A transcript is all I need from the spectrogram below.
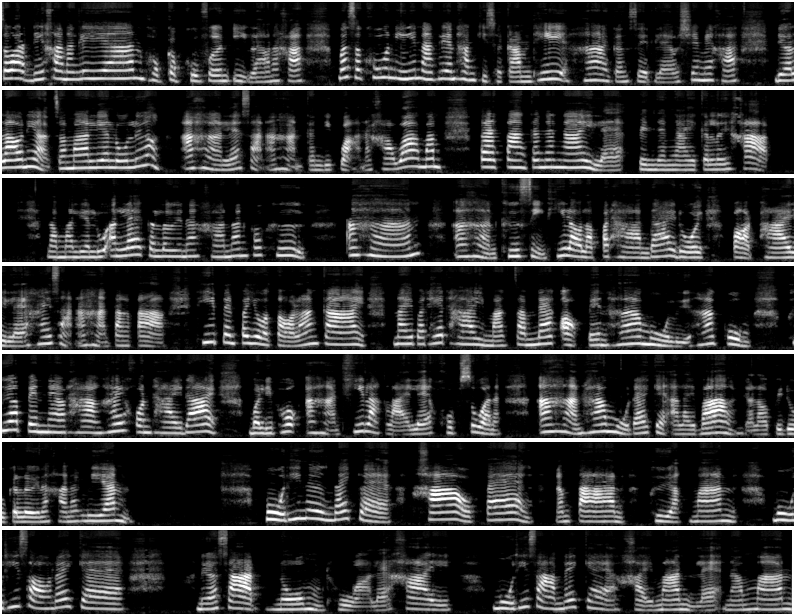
สวัสดีค่ะนักเรียน พบกับครูเฟิร์นอีกแล้วนะคะ เมื่อสักครู่นี้นักเรียนทำกิจกรรมที่ 5 กันเสร็จแล้วใช่ไหมคะ เดี๋ยวเราเนี่ยจะมาเรียนรู้เรื่องอาหารและสารอาหารกันดีกว่านะคะ ว่ามันแตกต่างกันยังไงและเป็นยังไงกันเลยค่ะ เรามาเรียนรู้อันแรกกันเลยนะคะ นั่นก็คือ อาหาร อาหารคือสิ่งที่เรารับประทานได้โดยปลอดภัยและให้สารอาหารต่างๆ ที่เป็นประโยชน์ต่อร่างกาย ในประเทศไทยมักจำแนกออกเป็น 5 หมู่หรือ 5 กลุ่ม เพื่อเป็นแนวทางให้คนไทยได้ บริโภคอาหารที่หลากหลายและครบส่วน อาหาร 5 หมู่ได้แก่อะไรบ้าง เดี๋ยวเราไปดูกันเลยนะคะ นักเรียน หมู่ที่ 1 ได้แก่ ข้าว แป้ง น้ำตาล เผือกมัน หมู่ที่ 2 ได้แก่ เนื้อสัตว์ นม ถั่วและไข่ หมู่ที่ 3 ได้แก่ไขมันและน้ำมัน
